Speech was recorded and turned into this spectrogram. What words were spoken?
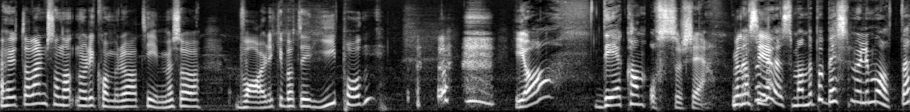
høyttaleren, sånn at når de kommer og har time, så var det ikke batteri på den. Ja, det kan også skje. Men, altså, så jeg- løser man det på best mulig måte.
